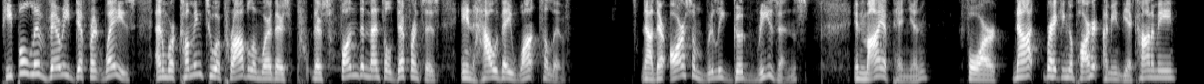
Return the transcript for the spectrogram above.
People live very different ways, and we're coming to a problem where there's there's fundamental differences in how they want to live. Now, there are some really good reasons, in my opinion, for not breaking apart. I mean, the economy,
